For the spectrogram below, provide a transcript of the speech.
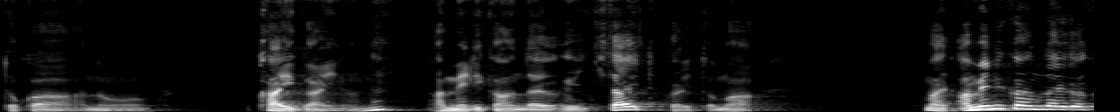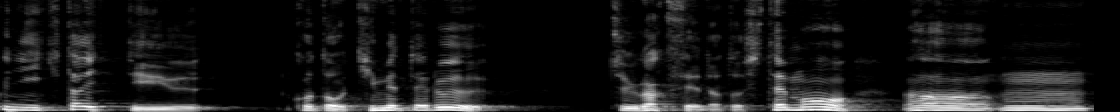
とかあの海外のねアメリカの大学に行きたい？とか言うと、まあ、まあアメリカの大学に行きたいっていうことを決めてる中学生だとしてもあうん、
